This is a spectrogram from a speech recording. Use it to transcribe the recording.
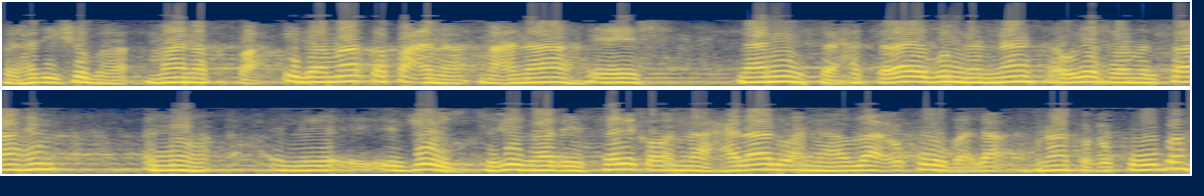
فهذه شبهة. ما نقطع. إذا ما قطعنا معناه إيش؟ لا ننسى. حتى لا يظن الناس أو يفهم الفاهم أنه أنه يجوز تجوز هذه السرقة وأنها حلال وأنها لا عقوبة. لا هناك عقوبة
